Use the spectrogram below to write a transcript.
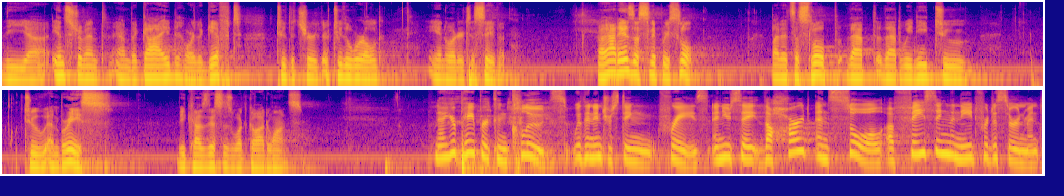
the uh, instrument and the guide or the gift to the church or to the world in order to save it. Now that is a slippery slope, but it's a slope that, that we need to, to embrace because this is what God wants. Now, your paper concludes with an interesting phrase, and you say, The heart and soul of facing the need for discernment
